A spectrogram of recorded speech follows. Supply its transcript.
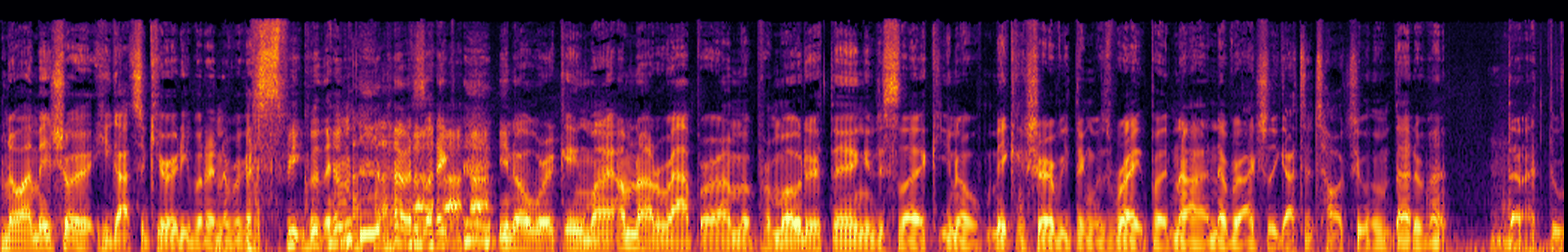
No, I made sure he got security, but I never got to speak with him. I was like, you know, working my I'm not a rapper, I'm a promoter thing and just like, you know, making sure everything was right. But nah, I never actually got to talk to him that event that I threw.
